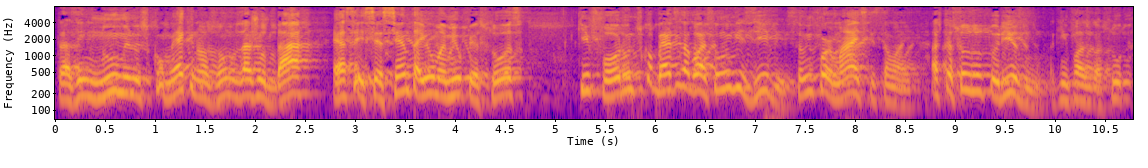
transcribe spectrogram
trazer em números como é que nós vamos ajudar essas 61 mil pessoas que foram descobertas agora, são invisíveis, são informais que estão aí. As pessoas do turismo, aqui em Foz do Iguaçu,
